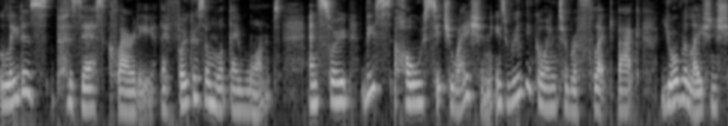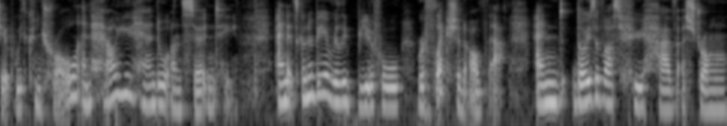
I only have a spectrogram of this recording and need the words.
leaders possess clarity, they focus on what they want. And so, this whole situation is really going to reflect back your relationship with control and how you handle uncertainty. And it's going to be a really beautiful reflection of that. And those of us who have a strong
